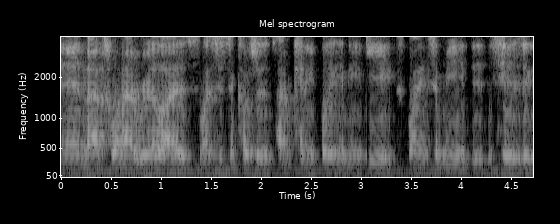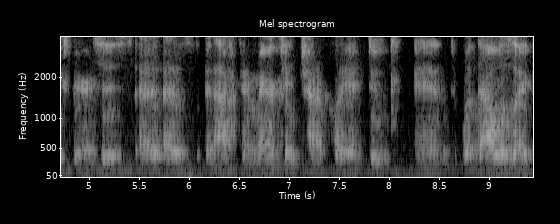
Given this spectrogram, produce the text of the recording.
And that's when I realized my assistant coach at the time, Kenny Blakeney, he explained to me his experiences as, as an African American trying to play at Duke and what that was like.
